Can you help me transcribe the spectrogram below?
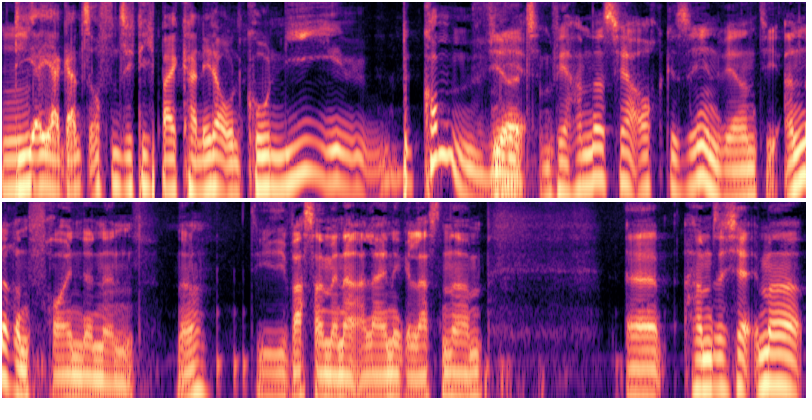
die er ja ganz offensichtlich bei Kaneda und Co. nie äh, bekommen wird. Wir, wir haben das ja auch gesehen, während die anderen Freundinnen, ne, die die Wassermänner alleine gelassen haben, äh, haben sich ja immer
